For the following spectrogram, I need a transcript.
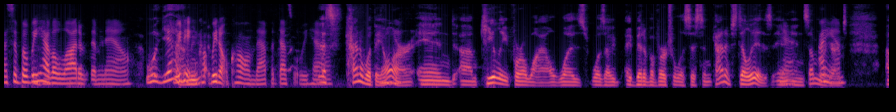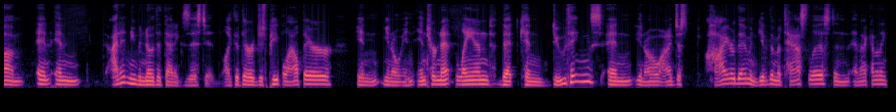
I said, but we have a lot of them now. well yeah we didn't. mean, ca- we don't call them that, but that's what we have. that's kind of what they Mhm. are and um, keely for a while was was a, a bit of a virtual assistant kind of still is in, Yeah, in some regards um, and and i didn't even know that that existed like that there are just people out there in you know in internet land that can do things and you know i just hire them and give them a task list and, and that kind of thing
